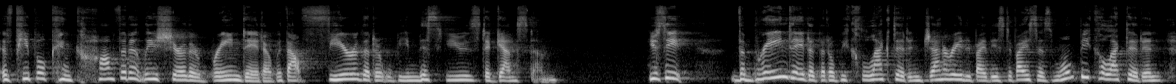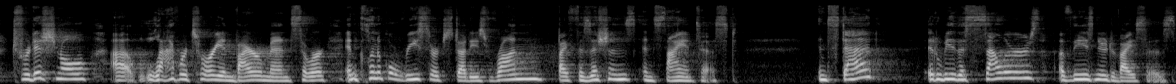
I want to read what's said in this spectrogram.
if people can confidently share their brain data without fear that it will be misused against them. You see, the brain data that will be collected and generated by these devices won't be collected in traditional uh, laboratory environments or in clinical research studies run by physicians and scientists. Instead, it'll be the sellers of these new devices,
